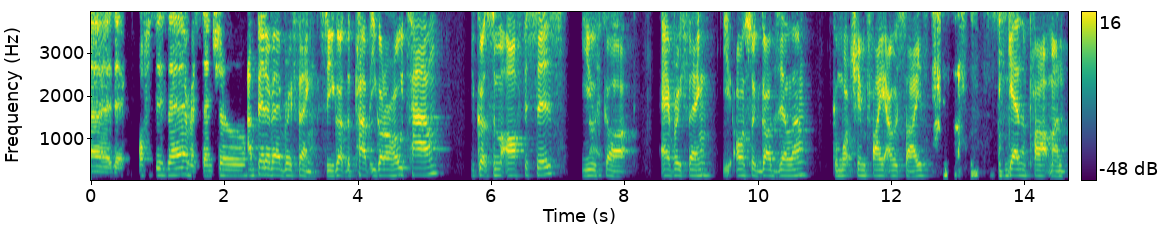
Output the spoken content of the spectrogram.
Uh, is it offices there? Residential? A bit of everything. So you got the pub, you got a hotel, you've got some offices, you've Nice. got everything. You also Godzilla. You can watch him fight outside. Get an apartment.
